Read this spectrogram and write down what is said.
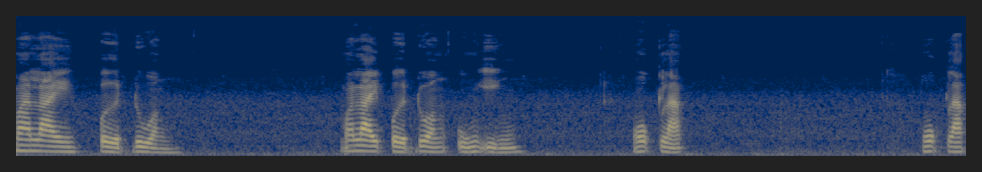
มาลัยเปิดดวง มาลัยเปิดดวง อุ๋งอิงหกหลักหกหลัก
